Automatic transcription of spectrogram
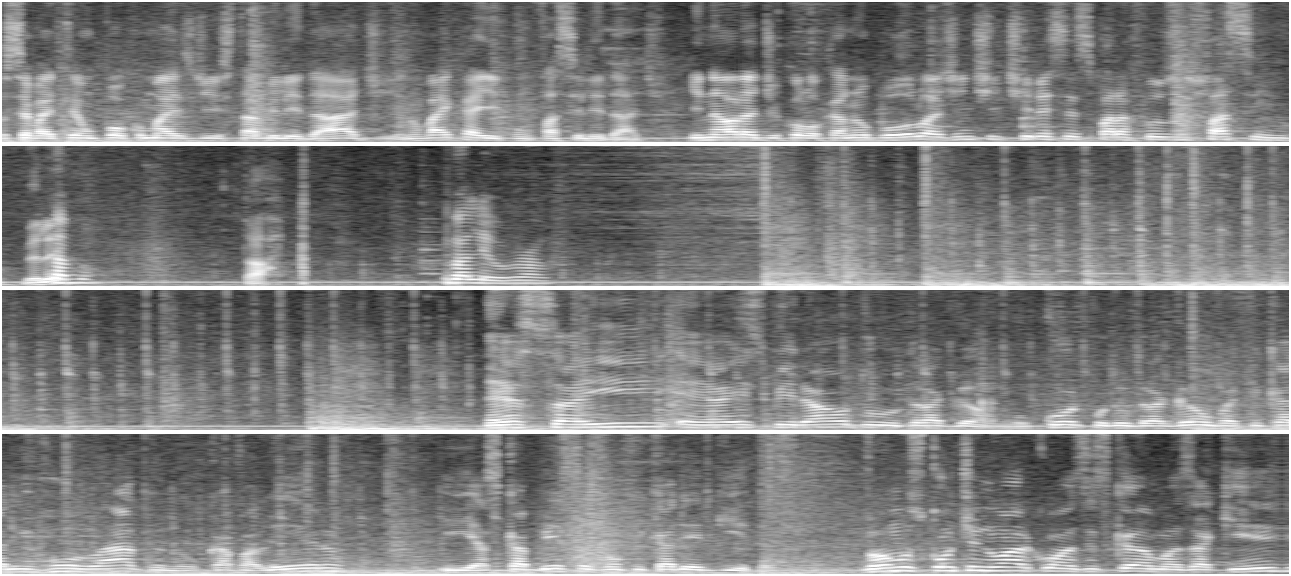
Você vai ter um pouco mais de estabilidade e não vai cair com facilidade. E na hora de colocar no bolo, a gente tira esses parafusos facinho, beleza? Tá bom. Tá. Valeu, Ralph. Essa aí é a espiral do dragão. O corpo do dragão vai ficar enrolado no cavaleiro e as cabeças vão ficar erguidas. Vamos continuar com as escamas aqui.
